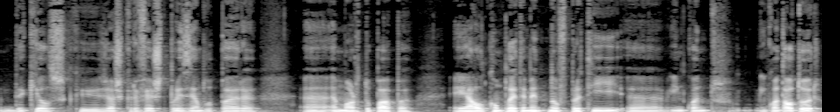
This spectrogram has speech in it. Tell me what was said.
daqueles que já escreveste, por exemplo, para A Morte do Papa. É algo completamente novo para ti enquanto, enquanto autor.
